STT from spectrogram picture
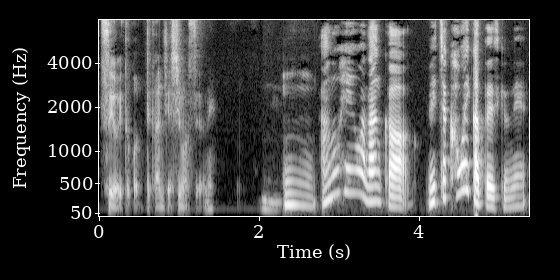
強いとこって感じがしますよね。うんうん。あの辺はなんか、めっちゃ可愛かったですけどね。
